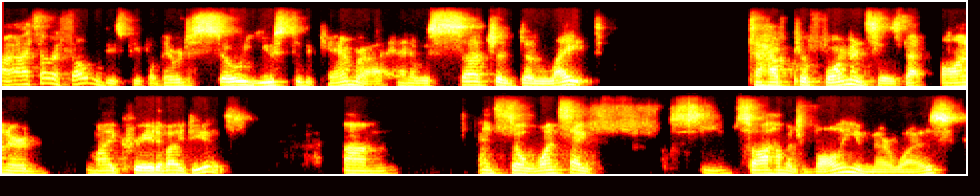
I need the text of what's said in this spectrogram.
that's how I felt with these people. They were just so used to the camera, and it was such a delight to have performances that honored my creative ideas. Um, and so once I f- saw how much volume there was,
